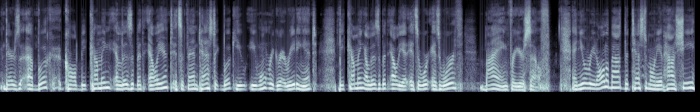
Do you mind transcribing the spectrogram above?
there's a book called becoming Elisabeth Elliot. It's a fantastic book. You you won't regret reading it. Becoming Elisabeth Elliot. It's a it's worth buying for yourself and you'll read all about the testimony of how she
